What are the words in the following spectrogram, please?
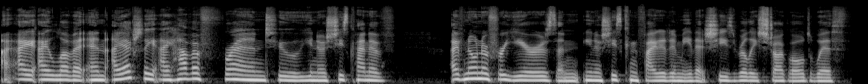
I, I love it. And I actually, I have a friend who, you know, she's kind of, I've known her for years and, you know, she's confided in me that she's really struggled with,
